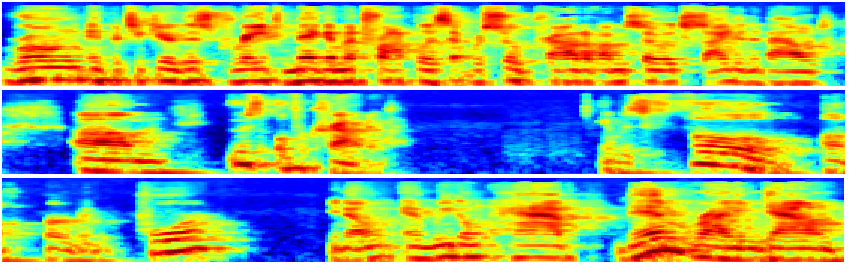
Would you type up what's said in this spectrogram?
Rome in particular, this great mega metropolis that we're so proud of, I'm so excited about, um, it was overcrowded. It was full of urban poor, you know, and we don't have them writing down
